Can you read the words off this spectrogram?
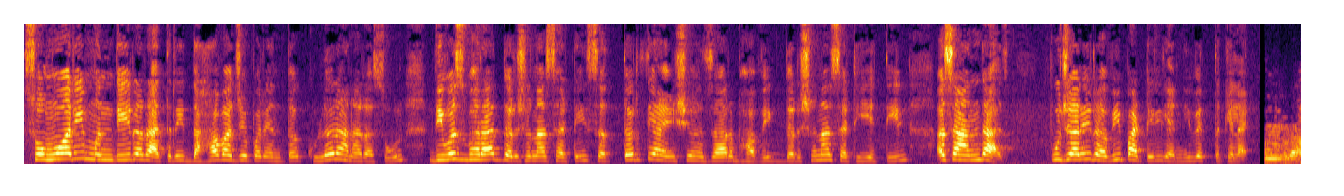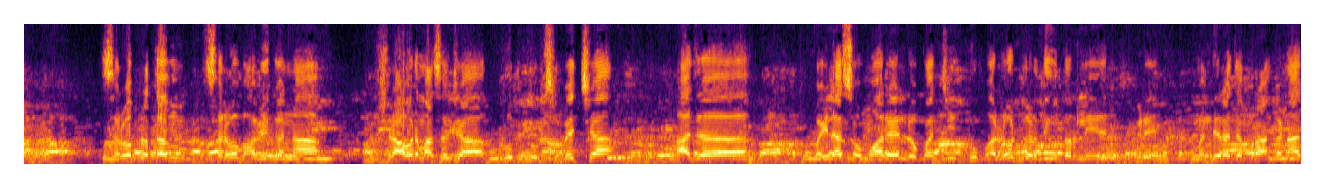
सोमवारी मंदिर रात्री दहा वाजेपर्यंत खुलं राहणार असून दिवसभरात दर्शनासाठी सत्तर ते ऐंशी हजार भाविक दर्शनासाठी येतील असा अंदाज पुजारी रवी पाटील यांनी व्यक्त केलाय. सर्वप्रथम सर्व भाविकांना श्रावण मासाच्या खूप खूप शुभेच्छा. आज पहिला सोमवार आहे लोकांची खूप अलोट गर्दी उतरली आहे इकडे. मंदिराच्या प्रांगणात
